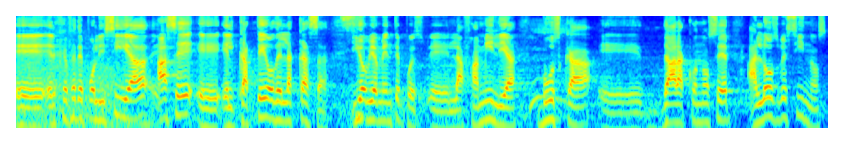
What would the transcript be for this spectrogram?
el jefe de policía hace el cateo de la casa y obviamente pues la familia busca dar a conocer a los vecinos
